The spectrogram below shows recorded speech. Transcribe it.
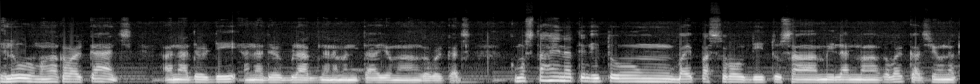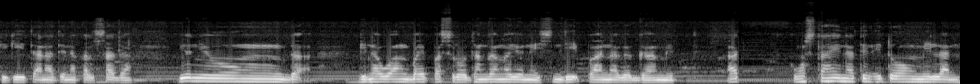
Hello mga kawarkads! Another day, another vlog na naman tayo mga kawarkads. Kumustahin natin itong bypass road dito sa Milan mga kawarkads, yung nakikita natin na kalsada. Yun yung ginawang bypass road hanggang ngayon is hindi pa nagagamit. At kumustahin natin itong Milan,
